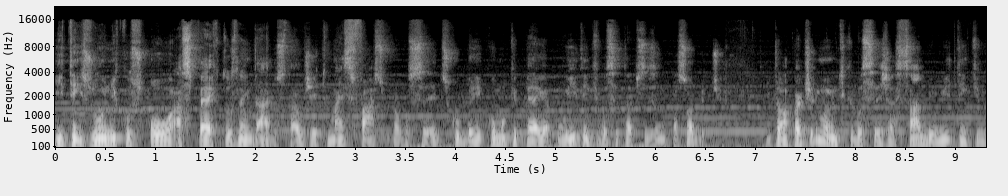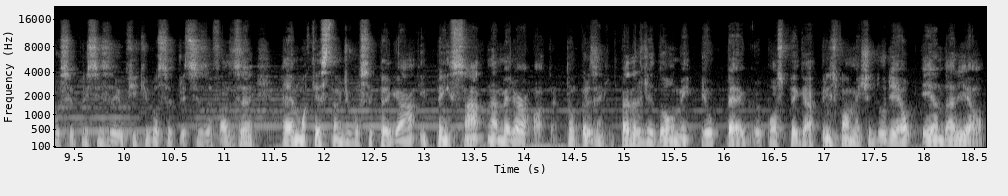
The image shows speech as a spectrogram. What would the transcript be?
itens únicos ou aspectos lendários, tá? O jeito mais fácil para você descobrir como que pega o item que você está precisando para sua build. Então, a partir do momento que você já sabe o item que você precisa e o que, que você precisa fazer, é uma questão de você pegar e pensar na melhor rota. Então, por exemplo, Pedra de Dolmen, eu pego, eu posso pegar principalmente Duriel e Andariel.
